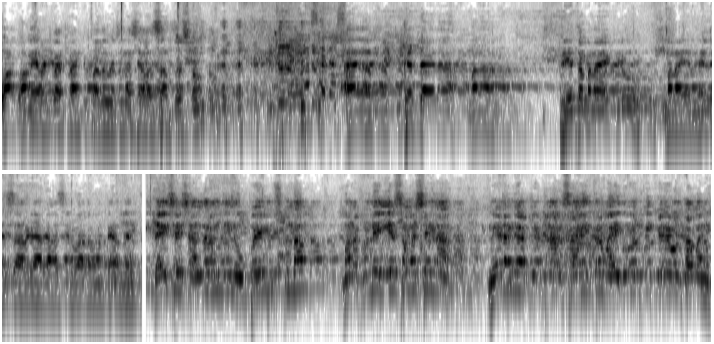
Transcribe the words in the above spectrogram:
వాక్ మేరకు అట్లాంటి పదవి వచ్చినా చాలా సంతోషం. ఆయన పెద్ద ఆయన మన ప్రియతమ నాయకుడు మన ఎమ్మెల్యే సార్ గారి ఆశీర్వాదం ఉంటే అందరికి దయచేసి అందరం దీన్ని ఉపయోగించుకున్నాం మనకుండే ఏ సమస్య అయినా మేడం గారు పెట్టినారు సాయంత్రం ఐదు వరకు ఇక్కడే ఉంటామని.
